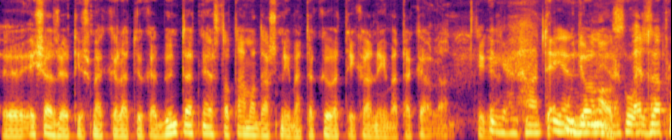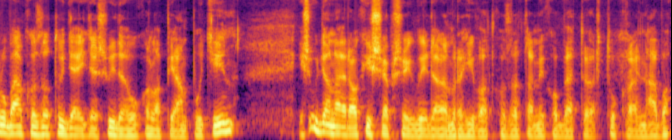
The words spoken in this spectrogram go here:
és ezért is meg kellett őket büntetni, ezt a támadást németek követték el németek ellen. Igen, Igen hát De ugyanaz, ezzel próbálkozott ugye egyes videók alapján Putyin, és ugyanerre a kisebbségvédelemre hivatkozott, amikor betört Ukrajnába.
